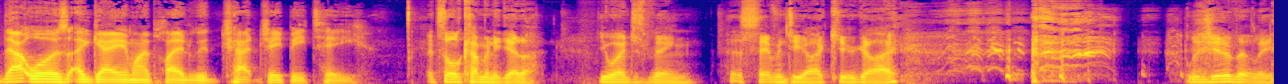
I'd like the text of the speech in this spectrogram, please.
That was a game I played with ChatGPT. It's all coming together. You weren't just being a 70 IQ guy. Legitimately.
